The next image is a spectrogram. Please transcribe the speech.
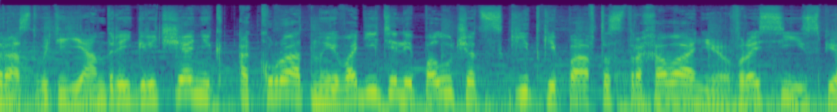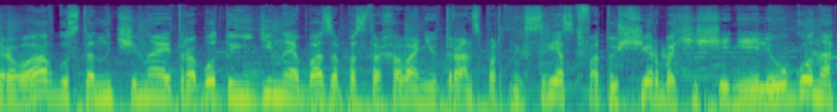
Здравствуйте, я Андрей Гречаник. Аккуратные водители получат скидки по автострахованию. В России с 1 августа начинает работу единая база по страхованию транспортных средств от ущерба, хищения или угона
